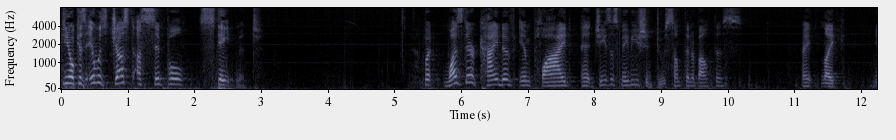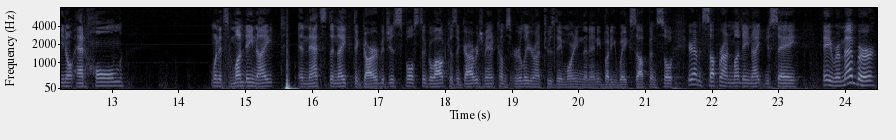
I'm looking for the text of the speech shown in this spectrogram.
You know, because it was just a simple statement. But was there kind of implied, eh, Jesus, maybe you should do something about this? Right? Like, you know, at home, when it's Monday night, and that's the night the garbage is supposed to go out because the garbage man comes earlier on Tuesday morning than anybody wakes up. And so you're having supper on Monday night, and you say, hey, remember,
